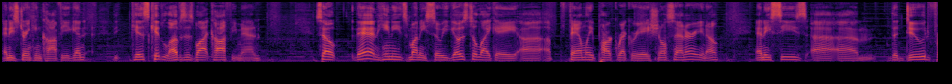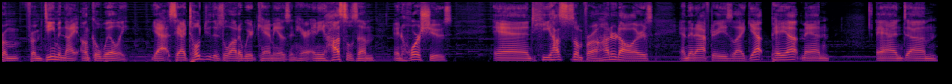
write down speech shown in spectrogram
and he's drinking coffee again. His kid loves his black coffee, man. So then he needs money. So he goes to like a, uh, a family park recreational center, you know, and he sees uh, um, the dude from, from Demon Knight, Uncle Willie. Yeah, see, I told you there's a lot of weird cameos in here. And he hustles them in horseshoes. And he hustles them for a $100 and then after he's like, "Yep, pay up, man," and um,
